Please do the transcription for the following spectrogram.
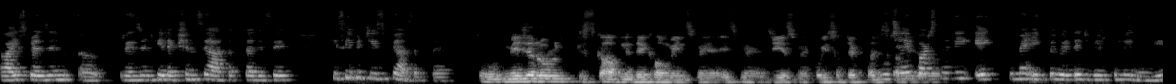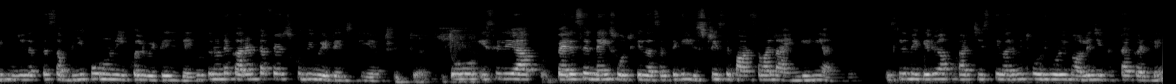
वाइस प्रेसिडेंट प्रेसिडेंट के इलेक्शन से आ सकता है जैसे किसी भी चीज़ पे आ सकता है। तो मेजर रोल किसका आपने देखा हो मेंस में इसमें जीएस में कोई सब्जेक्ट था मुझे पर्सनली एक मैं एक पे वेटेज बिल्कुल नहीं दूँगी। मुझे लगता है सभी को उन्होंने इक्वल वेटेज दिया क्योंकि उन्होंने करंट अफेयर्स को भी वेटेज दिया है। ठीक है तो इसलिए आप पहले से नहीं सोच के जा सकते कि हिस्ट्री से पाँच सवाल आएँगे ही आएँगे। इसलिए मैं कह रही हूँ आप हर चीज़ के बारे में थोड़ी थोड़ी नॉलेज इकट्ठा कर लें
